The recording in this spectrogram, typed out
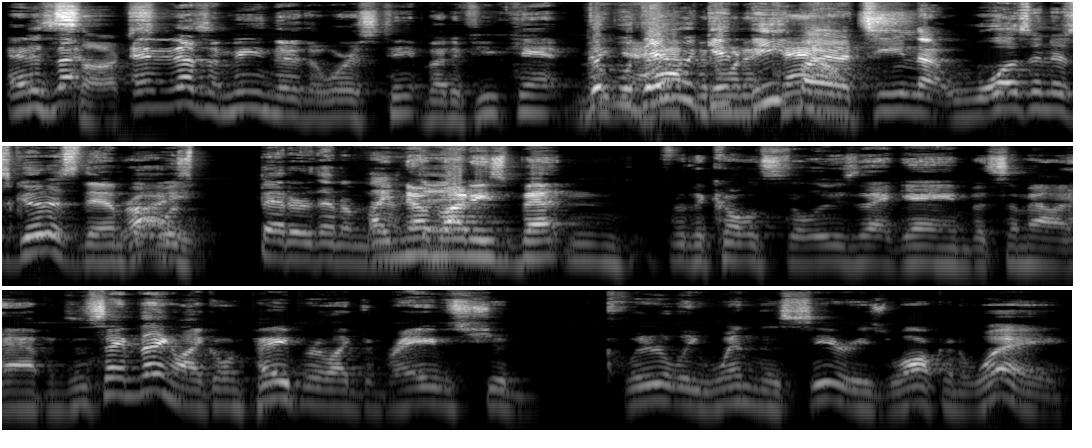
And It not, sucks. and it doesn't mean they're the worst team, but if you can't, they, they would get beat by a team that wasn't as good as them, but was Right. Better than them. like that day. nobody's betting for the Colts to lose that game, but somehow it happens. And same thing, like on paper, like the Braves should clearly win this series walking away,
